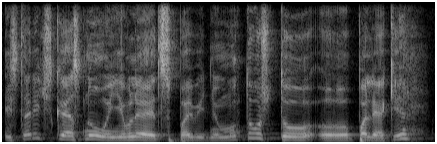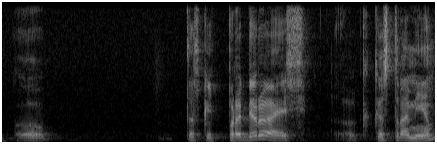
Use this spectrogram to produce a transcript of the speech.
Исторической основой является, по-видимому, то, что поляки, так сказать, пробираясь к Костроме,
